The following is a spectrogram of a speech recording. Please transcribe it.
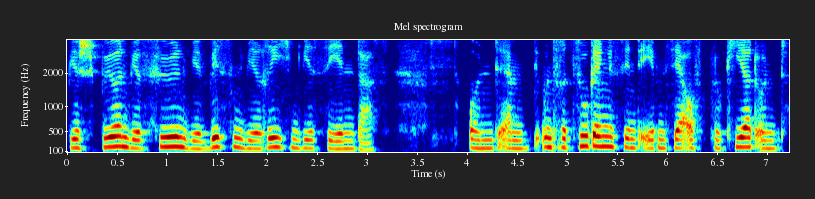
Wir spüren, wir fühlen, wir wissen, wir riechen, wir sehen das. Und ähm, unsere Zugänge sind eben sehr oft blockiert und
